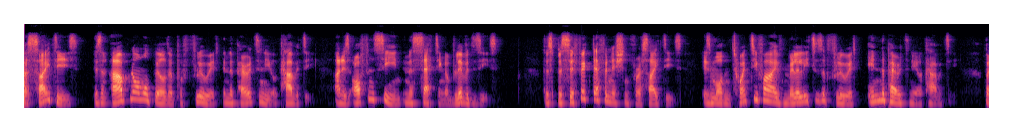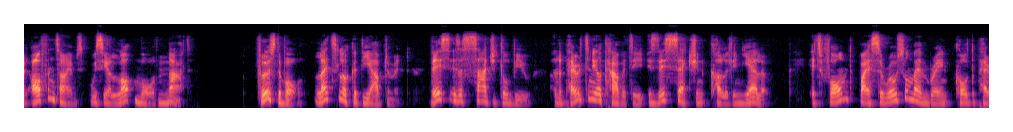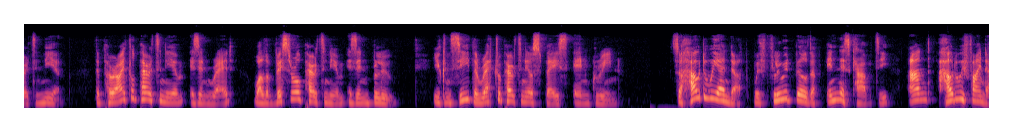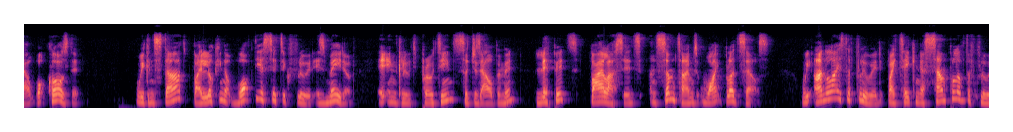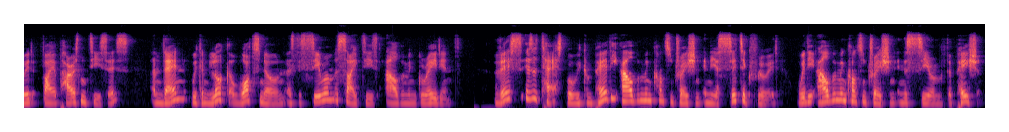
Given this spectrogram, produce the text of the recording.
Ascites is an abnormal buildup of fluid in the peritoneal cavity and is often seen in the setting of liver disease. The specific definition for ascites is more than 25 milliliters of fluid in the peritoneal cavity, but oftentimes we see a lot more than that. First of all, let's look at the abdomen. This is a sagittal view, and the peritoneal cavity is this section colored in yellow. It's formed by a serosal membrane called the peritoneum. The parietal peritoneum is in red, while the visceral peritoneum is in blue. You can see the retroperitoneal space in green. So how do we end up with fluid buildup in this cavity and how do we find out what caused it? We can start by looking at what the ascitic fluid is made of. It includes proteins such as albumin, lipids, bile acids, and sometimes white blood cells. We analyze the fluid by taking a sample of the fluid via paracentesis and then we can look at what's known as the serum ascites albumin gradient. This is a test where we compare the albumin concentration in the ascitic fluid with the albumin concentration in the serum of the patient.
